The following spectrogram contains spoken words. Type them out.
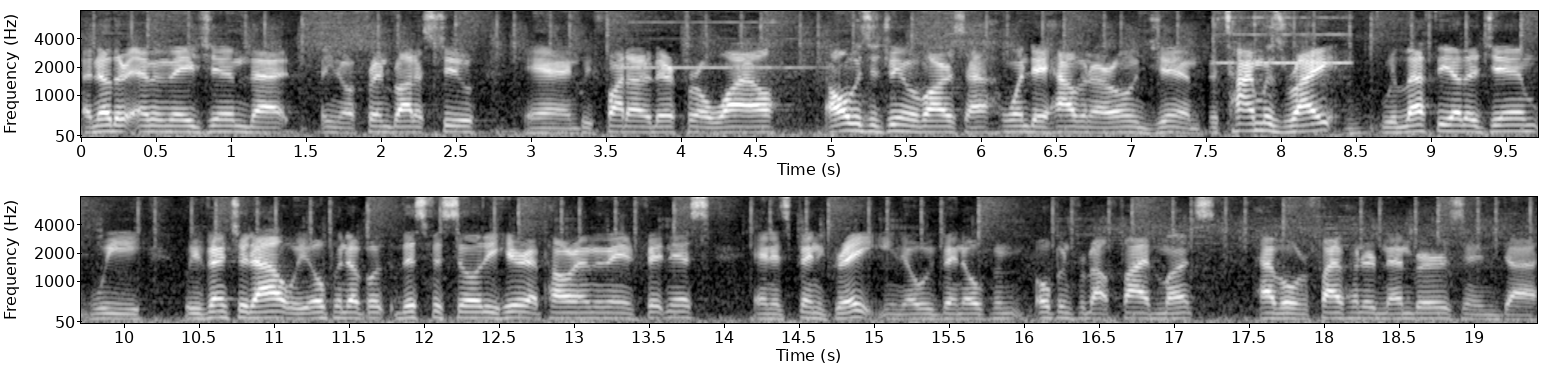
another MMA gym that you know a friend brought us to, and we fought out of there for a while. Always a dream of ours one day having our own gym. The time was right. We left the other gym. We we ventured out, we opened up this facility here at Power MMA and Fitness, and it's been great. You know, we've been open, open for about five months, have over 500 members, and uh,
